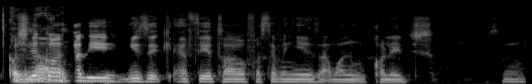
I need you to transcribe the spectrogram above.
because she did go and study music and theater for seven years at one college. So, and,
